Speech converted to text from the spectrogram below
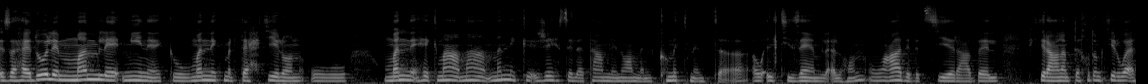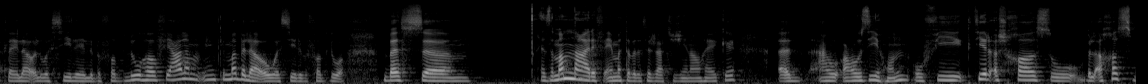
إذا هدول ما ملائمينك ومنك مرتاحتي لهم ومن هيك ما ما منك جاهزة لتعملي نوع من كوميتمنت آه، أو التزام لهم وعادي بتصير عبال في كثير عالم بتاخذهم كثير وقت ليلاقوا الوسيلة اللي بفضلوها وفي عالم يمكن ما بلاقوا وسيلة بفضلوها. بس إذا ما بنعرف إيمتى بدها ترجع تجينا وهيك عوزيهم وفي كتير أشخاص وبالأخص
